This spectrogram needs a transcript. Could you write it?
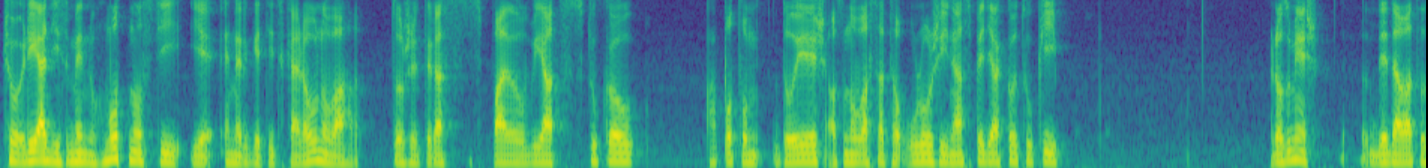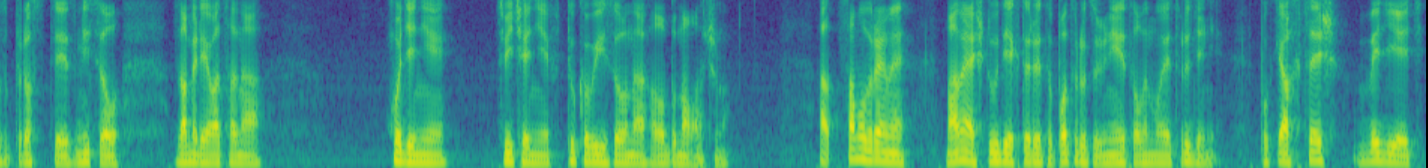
Čo riadi zmenu hmotnosti je energetická rovnováha. To, že teraz si spálil viac stukov a potom doješ a znova sa to uloží naspäť ako tuky. Rozumieš? Nedáva to proste zmysel zameriavať sa na chodenie, cvičenie v tukových zónach alebo na lačno. A samozrejme, máme aj štúdie, ktoré to potvrdzujú, nie je to len moje tvrdenie. Pokiaľ chceš vedieť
